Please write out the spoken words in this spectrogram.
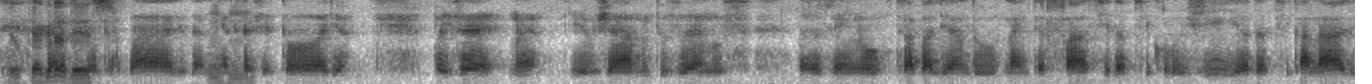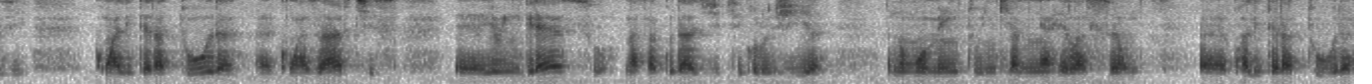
Eu que agradeço. do meu trabalho, da minha uhum. trajetória. Pois é, né? Eu já há muitos anos uh, venho trabalhando na interface da psicologia, da psicanálise, com a literatura, uh, com as artes. Uh, eu ingresso na faculdade de psicologia no momento em que a minha relação com a literatura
